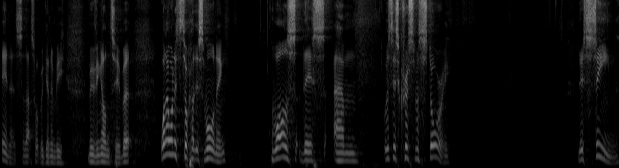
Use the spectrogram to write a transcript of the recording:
in us. So that's what we're going to be moving on to. But what I wanted to talk about this morning was this, um, was this Christmas story. This scene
